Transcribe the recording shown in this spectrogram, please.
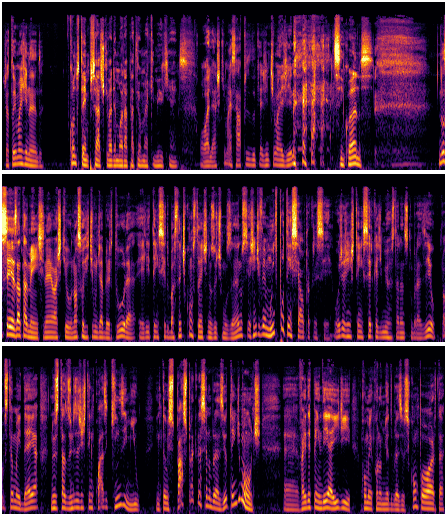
Já estou imaginando. Quanto tempo você acha que vai demorar para ter o Mac 1500? Olha, acho que mais rápido do que a gente imagina. Cinco anos? Não sei exatamente, né? Eu acho que o nosso ritmo de abertura ele tem sido bastante constante nos últimos anos e a gente vê muito potencial para crescer. Hoje a gente tem cerca de mil restaurantes no Brasil. Para você ter uma ideia, nos Estados Unidos a gente tem quase 15 mil. Então espaço para crescer no Brasil tem de monte. É, vai depender aí de como a economia do Brasil se comporta,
